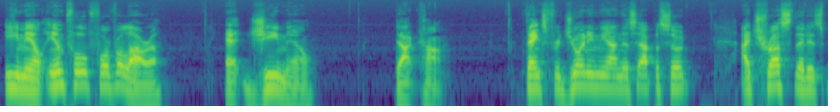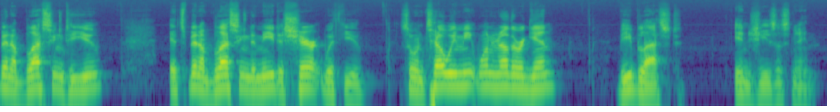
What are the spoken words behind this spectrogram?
email info for Vollara at gmail.com. Thanks for joining me on this episode. I trust that it's been a blessing to you. It's been a blessing to me to share it with you. So until we meet one another again, be blessed in Jesus' name.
